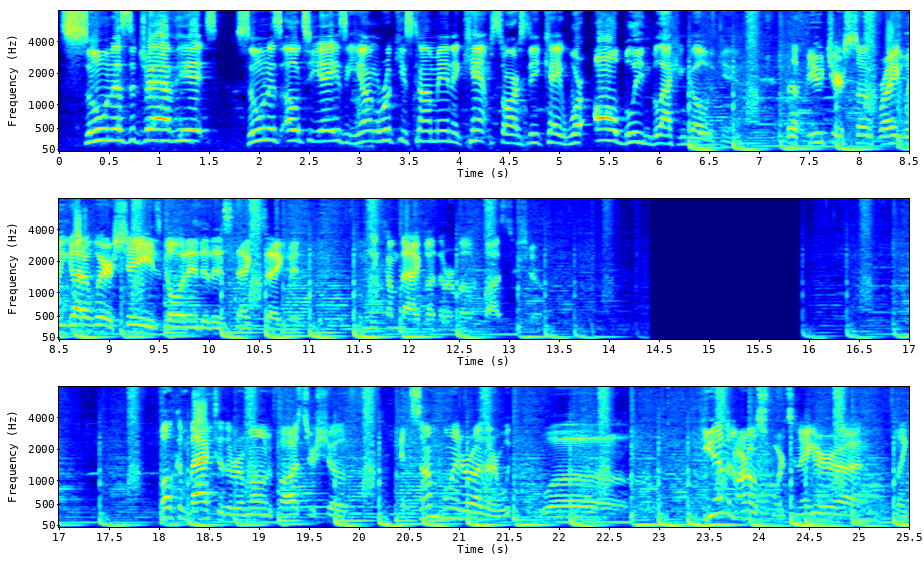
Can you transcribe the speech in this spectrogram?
Soon as the draft hits, soon as OTAs and young rookies come in and camp starts, DK, we're all bleeding black and gold again. The future's so bright, we got to wear shades going into this next segment when we come back on the Ramon Foster Show. Welcome back to the Ramon Foster Show. At some point or other, we, whoa. Do you have an Arnold Schwarzenegger uh, like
